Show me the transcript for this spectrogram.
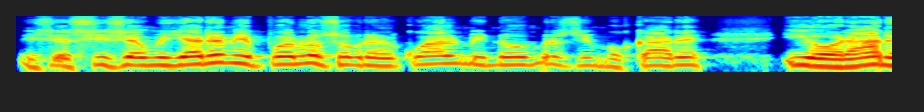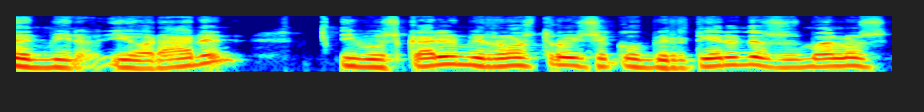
Dice, si se humillare mi pueblo sobre el cual mi nombre se invocare y oraren, mira, y oraren y buscaren mi rostro y se convirtieren de sus malos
